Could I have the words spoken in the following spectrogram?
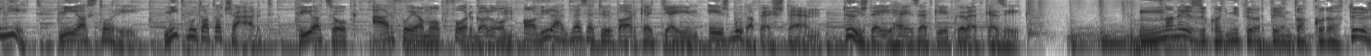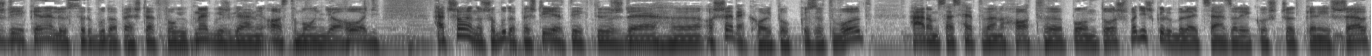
Nyit? Mi a sztori? Mit mutat a csárt? Piacok, árfolyamok, forgalom a világ vezető parketjein és Budapesten. Tősdei helyzetkép következik. Na nézzük, hogy mi történt akkor a tőzsdéken. Először Budapestet fogjuk megvizsgálni. Azt mondja, hogy hát sajnos a budapesti értéktőzsde a sereghajtók között volt. 376 pontos, vagyis körülbelül egy százalékos csökkenéssel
